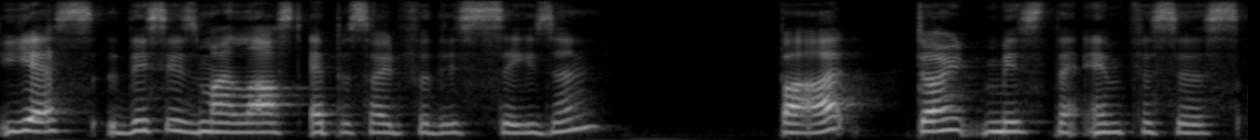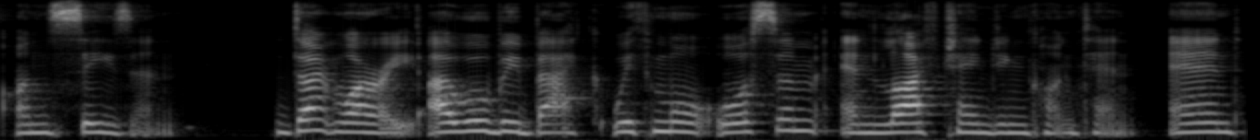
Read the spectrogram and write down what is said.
Yes, this is my last episode for this season. But don't miss the emphasis on season. Don't worry, I will be back with more awesome and life changing content and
